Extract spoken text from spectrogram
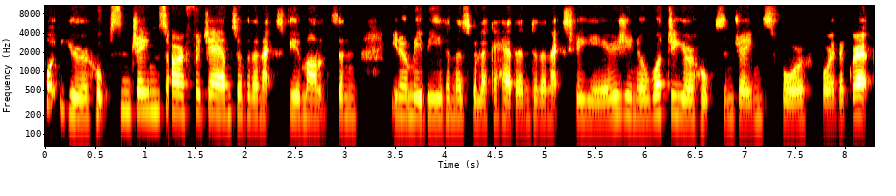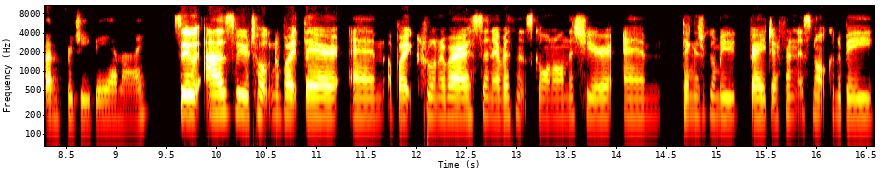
What your hopes and dreams are for Gems over the next few months, and you know maybe even as we look ahead into the next few years, you know what are your hopes and dreams for for the grip and for GBNI? So as we were talking about there, um, about coronavirus and everything that's going on this year, um, things are going to be very different. It's not going to be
